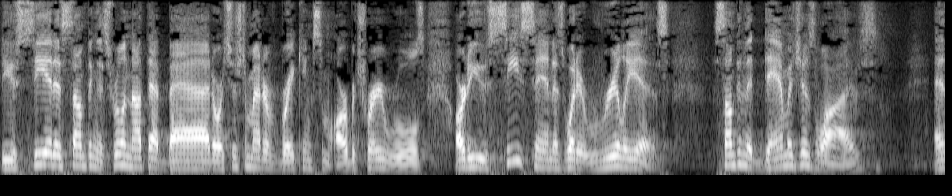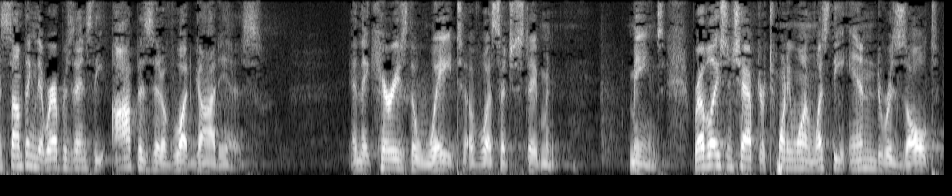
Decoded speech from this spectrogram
Do you see it as something that's really not that bad, or it's just a matter of breaking some arbitrary rules? Or do you see sin as what it really is? Something that damages lives, and something that represents the opposite of what God is, and that carries the weight of what such a statement means. Revelation chapter 21, what's the end result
